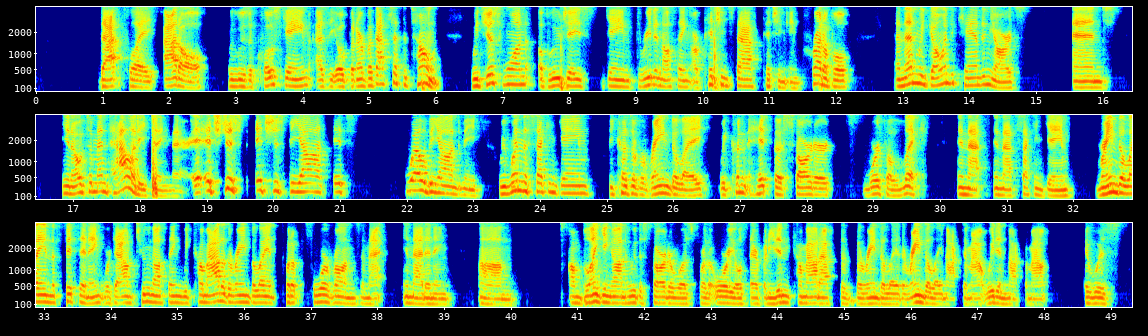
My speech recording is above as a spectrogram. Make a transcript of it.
that play at all. We lose a close game as the opener, but that set the tone. We just won a Blue Jays game three to nothing. Our pitching staff pitching incredible. And then we go into Camden Yards and you know it's a mentality thing there. It- it's just it's just beyond it's well beyond me. We win the second game because of a rain delay. We couldn't hit the starter worth a lick in that in that second game. Rain delay in the fifth inning. We're down two nothing. We come out of the rain delay and put up four runs in that in that inning. Um I'm blanking on who the starter was for the Orioles there, but he didn't come out after the rain delay. The rain delay knocked him out. We didn't knock him out. It was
